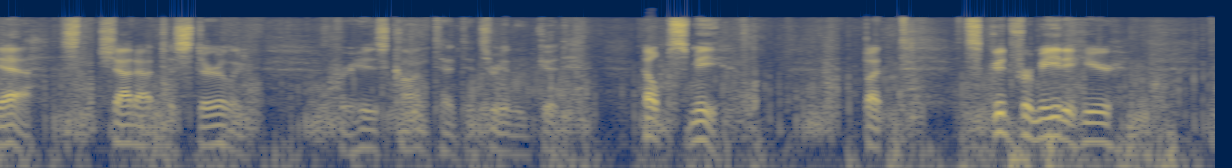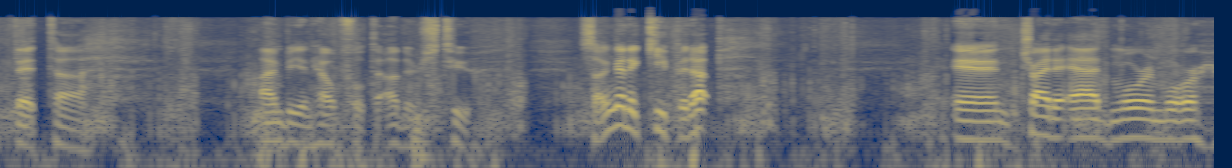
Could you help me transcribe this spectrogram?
yeah, shout out to Sterling for his content. It's really good. Helps me. But it's good for me to hear that uh, I'm being helpful to others too. So I'm going to keep it up and try to add more and more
